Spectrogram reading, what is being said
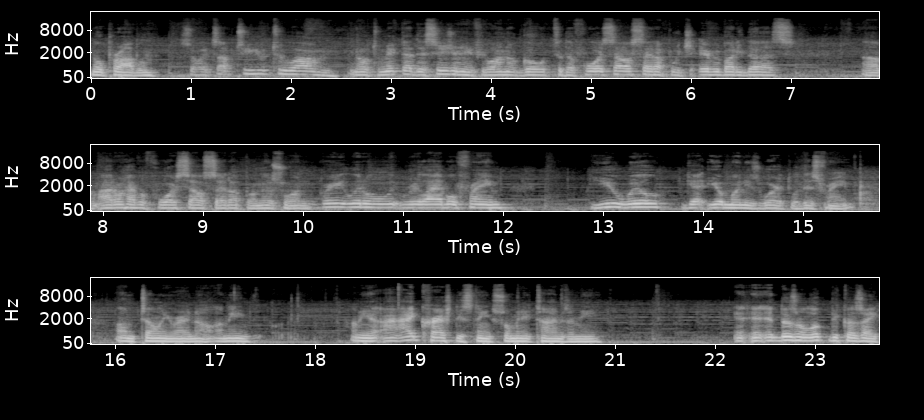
no problem. So it's up to you to, um, you know, to make that decision if you want to go to the 4 cell setup, which everybody does. Um, I don't have a 4 cell setup on this one. Great little reliable frame you will get your money's worth with this frame. I'm telling you right now. I mean, I mean, I, I crashed this thing so many times. I mean, it, it doesn't look because I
